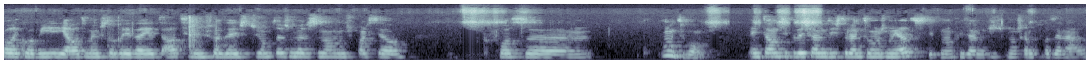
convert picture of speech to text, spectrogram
falei com a Bia e ela também gostou da ideia e tal, decidimos fazer isto juntas, mas não nos pareceu que fosse hum, muito bom. Então, tipo, deixamos isto durante uns meses, tipo, não fizemos, não chegamos a fazer nada.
